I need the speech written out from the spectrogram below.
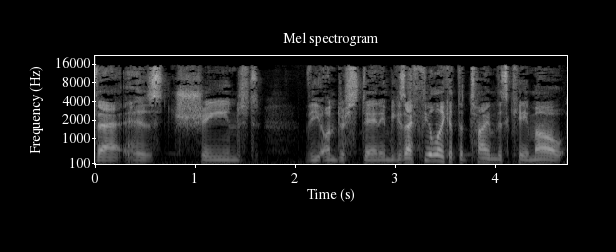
that has changed the understanding because I feel like at the time this came out,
